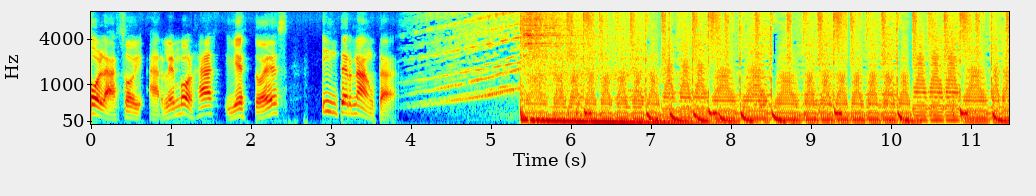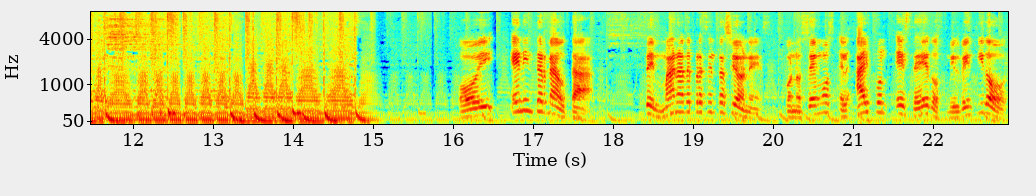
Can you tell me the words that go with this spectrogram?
Hola, soy Arlen Borjas y esto es Internauta. Hoy en Internauta, semana de presentaciones, conocemos el iPhone SE 2022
